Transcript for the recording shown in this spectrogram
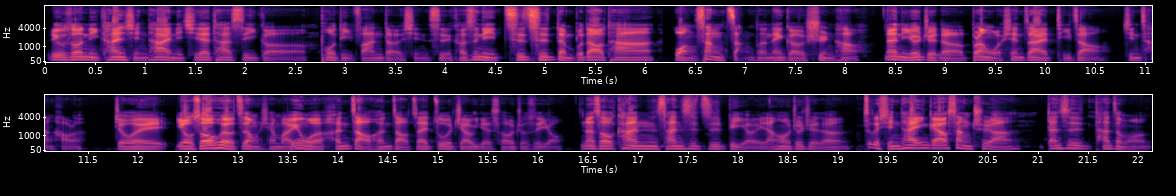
例如说你看形态，你期待它是一个破底翻的形式，可是你迟迟等不到它往上涨的那个讯号，那你就觉得，不然我现在提早进场好了。就会有时候会有这种想法，因为我很早很早在做交易的时候，就是有那时候看三四只币而已，然后就觉得这个形态应该要上去啊，但是它怎么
